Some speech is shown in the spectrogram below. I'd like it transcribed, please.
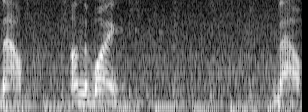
Now, on the Boeing. Now.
